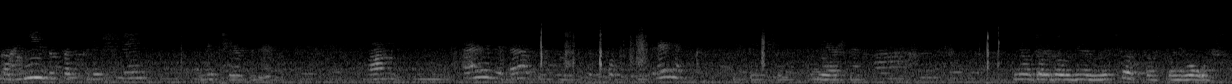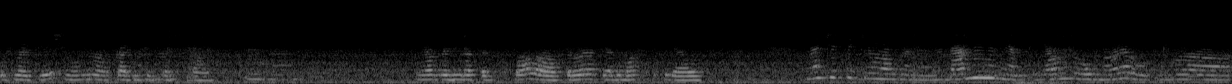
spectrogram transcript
как Они идут от клещей лечебные. Вам ставили, да, микроскоп смотрели клещи? Конечно. мне вот Ольга Владимировна выписала, потому что у него уш, ушной клещ, нужно капельки прописала. Я вот один раз так попала, а второй раз я бумажку потеряла. Значит, таким образом, на данный момент я у него гноя в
